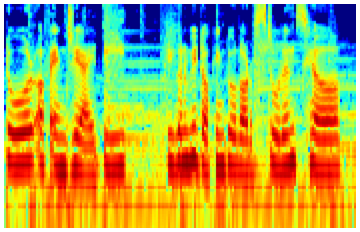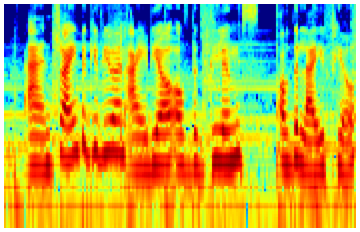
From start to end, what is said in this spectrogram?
tour of NJIT. We're going to be talking to a lot of students here and trying to give you an idea of the glimpse of the life here.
